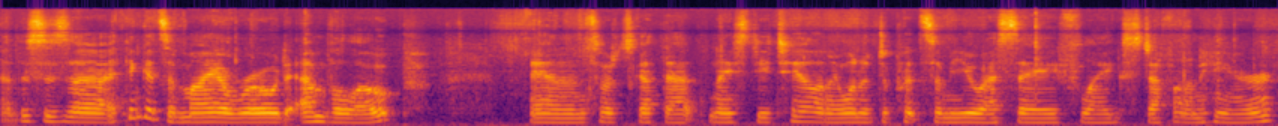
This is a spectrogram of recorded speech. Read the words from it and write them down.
Uh, this is a, I think it's a Maya Road envelope. And so it's got that nice detail and I wanted to put some USA flag stuff on here.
